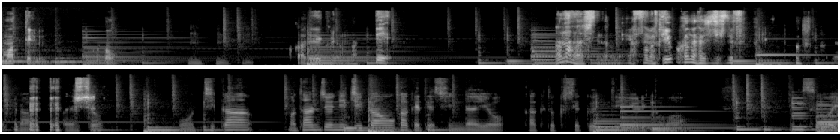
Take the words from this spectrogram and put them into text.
うん困ってることが出てくるようになって、何の話してんだろうね。なんかよくわかんない話してた。だから、あれでしょ？もう時間、まあ、単純に時間をかけて信頼を獲得していくっていうよりかは、すごい、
